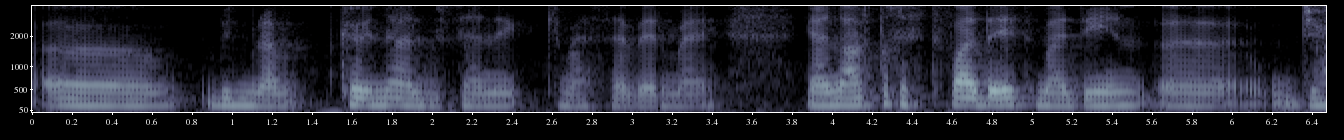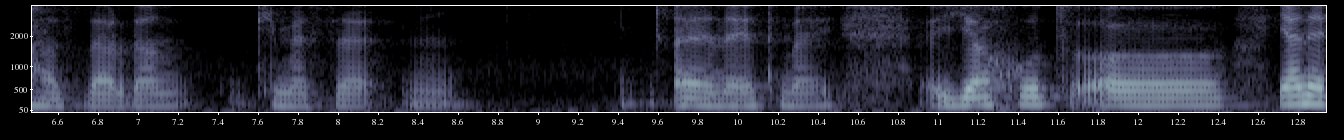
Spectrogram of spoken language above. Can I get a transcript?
bilmirəm, köhnə əlbisəni kiməsə vermək. Yəni artıq istifadə etmədiyin cihazlardan kiməsə əyənə etmək, yaxud ə, yəni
